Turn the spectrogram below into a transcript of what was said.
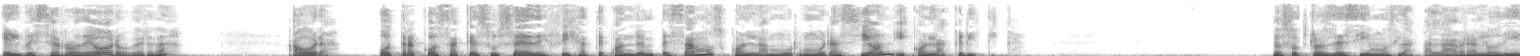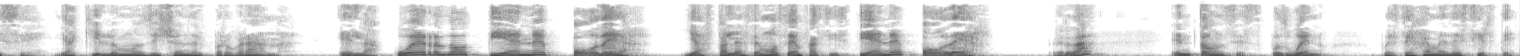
el becerro de oro, ¿verdad? Ahora, otra cosa que sucede, fíjate, cuando empezamos con la murmuración y con la crítica. Nosotros decimos, la palabra lo dice, y aquí lo hemos dicho en el programa, el acuerdo tiene poder, y hasta le hacemos énfasis, tiene poder, ¿verdad? Entonces, pues bueno, pues déjame decirte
